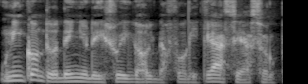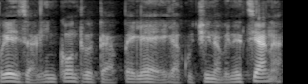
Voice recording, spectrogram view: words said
Un incontro degno dei suoi gol da fuori classe a sorpresa, l'incontro tra Pelé e la cucina veneziana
